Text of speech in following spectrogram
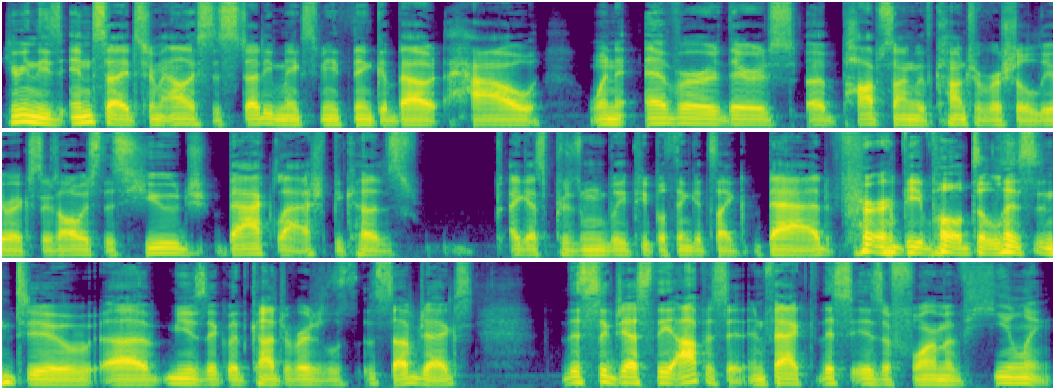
Hearing these insights from Alex's study makes me think about how whenever there's a pop song with controversial lyrics, there's always this huge backlash because I guess presumably people think it's like bad for people to listen to uh, music with controversial s- subjects. This suggests the opposite. In fact, this is a form of healing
